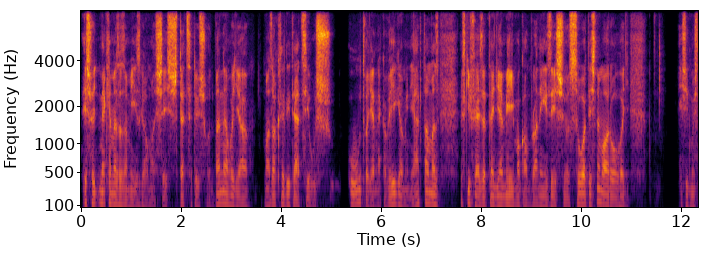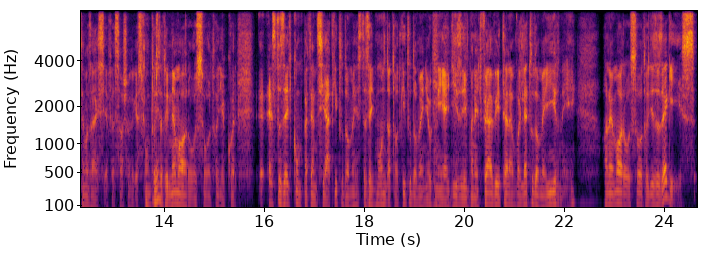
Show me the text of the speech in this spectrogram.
és hogy nekem ez az, ami izgalmas és tetszetős volt benne, hogy a, az akkreditációs út, vagy ennek a vége, amin jártam, az, ez kifejezetten egy ilyen mély magamra nézésről szólt, és nem arról, hogy és itt most nem az ICF-hez hasonlók, ez fontos, okay. tehát hogy nem arról szólt, hogy akkor ezt az egy kompetenciát ki tudom, ezt az egy mondatot ki tudom-e nyögni egy ízében, egy felvételen, vagy le tudom-e írni, hanem arról szólt, hogy ez az egész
